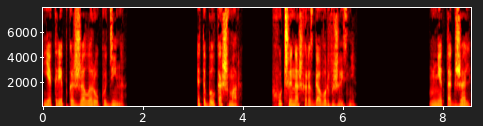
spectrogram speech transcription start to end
Я крепко сжала руку Дина. Это был кошмар. Худший наш разговор в жизни. Мне так жаль.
